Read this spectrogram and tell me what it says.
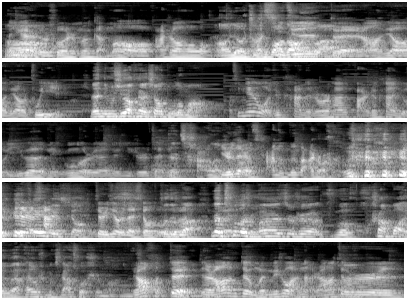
哦一开始就说什么感冒、发烧，哦，要及时报道？。对，然后要要注意。那你们学校开始消毒了吗？今天我去看的时候，他反正就看有一个那个工作人员就一直在那在擦呢，一直在那擦门门把手，这就是擦消毒，就是就是在消毒，对对吧？那除了什么就是我上报以外，还有什么其他措施吗？然后对，对然后对我们没说完呢，然后就是、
